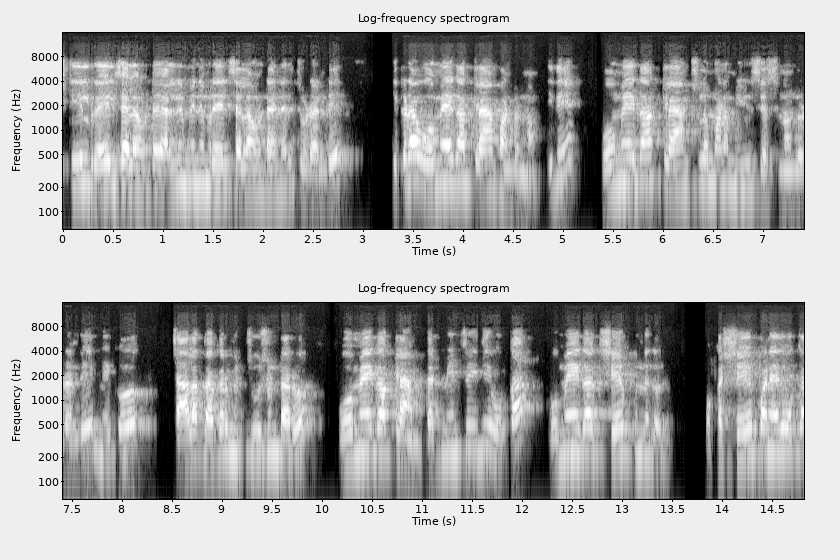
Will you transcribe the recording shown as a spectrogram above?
స్టీల్ రైల్స్ ఎలా ఉంటాయి అల్యూమినియం రైల్స్ ఎలా ఉంటాయి అనేది చూడండి. ఇక్కడ ఒమేగా క్లాంప్ అంటున్నాం. ఇది ఒమేగా క్లాంప్స్లో మనం యూజ్ చేస్తున్నాం చూడండి. మీకు చాలా దగ్గర మీరు చూసుంటారు. ఒమేగా క్లాంప్. దట్ మీన్స్ ఇది ఒక ఒమేగా షేప్ ఉంది ఒక షేప్ అనేది ఒక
